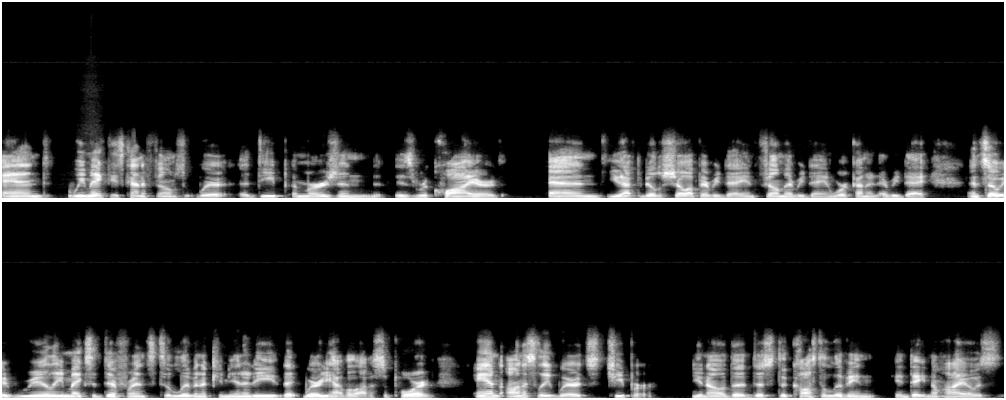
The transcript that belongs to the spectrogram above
and we make these kind of films where a deep immersion is required and you have to be able to show up every day and film every day and work on it every day. And so it really makes a difference to live in a community that where you have a lot of support and honestly where it's cheaper you know the just the cost of living in Dayton Ohio is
